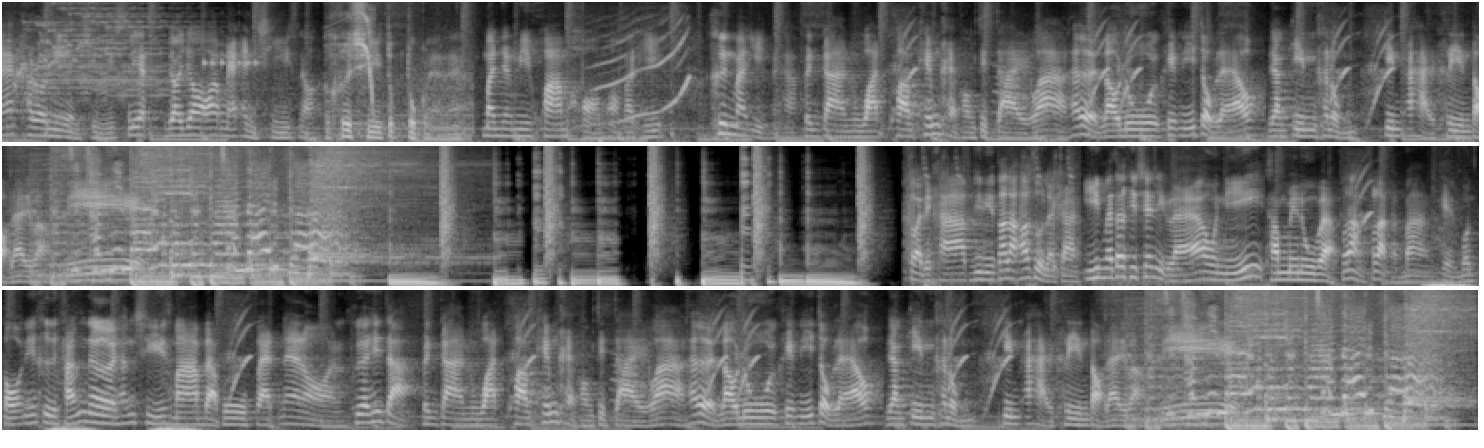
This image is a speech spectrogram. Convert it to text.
แมคคาโรนีแอนชีสเรียกย่อๆว่าแมคแอนชีสเนาะก็คือชีสจุกๆเลยนะ มันยังมีความหอมของกะทิขึ้นมาอีกนะครับ เป็นการวัดความเข้มแข็งของจิตใจว่า ถ้าเกิดเราดูคลิปนี้จบแล้ว ยังกินขนมกินอาหารคลีนต่อได้หรือเปล่าจะนี่ ทำได้ไหมทำได้หรือเปล่า สวัสดีครับ ยินดีต้อนรับเข้าสู่รายการ Eat Matter Kitchen อีกแล้ว วันนี้ทำเมนูแบบฝรั่งฝรั่งกันบ้าง เห็นบนโต๊ะนี่คือทั้งเนยทั้งชีสมาแบบ full fat แน่นอน เพื่อที่จะเป็นการวัดความเข้มแข็งของจิตใจว่า ถ้าเกิดเราดูคลิปนี้จบแล้ว ยังกินขนมกินอาหารคลีนต่อได้หรือเปล่าจะนี่ทำได้ไหมทำได้หรือเปล่า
